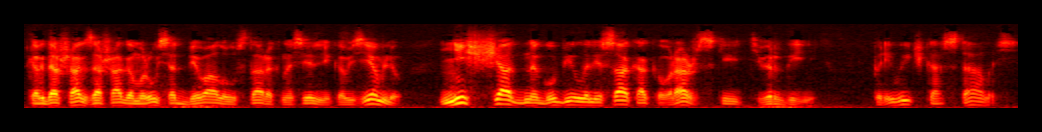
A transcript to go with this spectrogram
когда шаг за шагом Русь отбивала у старых насельников землю, нещадно губила леса, как вражеские твердыни. Привычка осталась.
